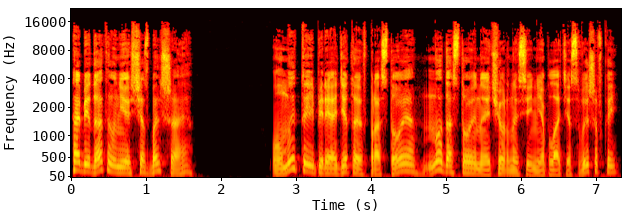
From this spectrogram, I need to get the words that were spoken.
А беда-то у нее сейчас большая». Умытая и переодетая в простое, но достойное черно-синее платье с вышивкой,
